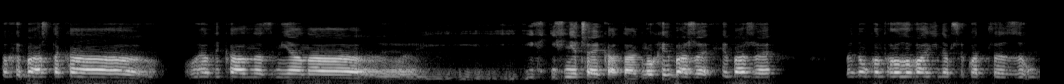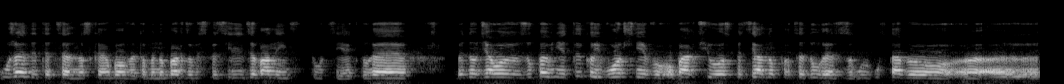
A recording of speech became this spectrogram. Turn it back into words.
to chyba aż taka radykalna zmiana e, ich, ich nie czeka, tak? No chyba, że chyba, że będą kontrolowali na przykład przez urzędy te celno-skarbowe. To będą bardzo wyspecjalizowane instytucje, które będą działały zupełnie tylko i wyłącznie w oparciu o specjalną procedurę z ustawy o e,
